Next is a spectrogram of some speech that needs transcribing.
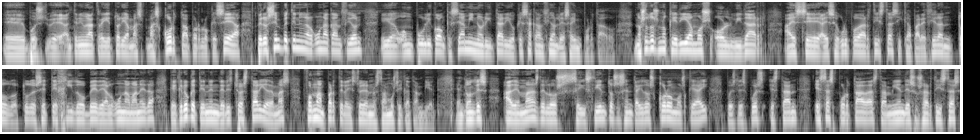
eh, pues, eh, han tenido una trayectoria más, más corta, por lo que sea, pero siempre tienen alguna canción a un público, aunque sea minoritario, que esa canción les ha importado. Nosotros no queríamos olvidar a ese, a ese grupo de artistas y que aparecieran todos, todo ese tejido B de alguna manera, que creo que tienen derecho a estar y además forman parte de la historia de nuestra música también. Entonces, además de los 662 cromos que hay, pues después están esas portadas también de esos artistas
